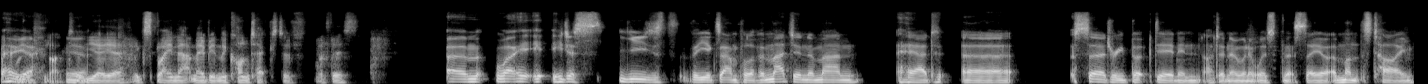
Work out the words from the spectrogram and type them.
Oh yeah, like to- yeah. yeah, yeah. Explain that maybe in the context of of this. Um, well, he, he just used the example of imagine a man had uh, surgery booked in in I don't know when it was, let's say a month's time,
